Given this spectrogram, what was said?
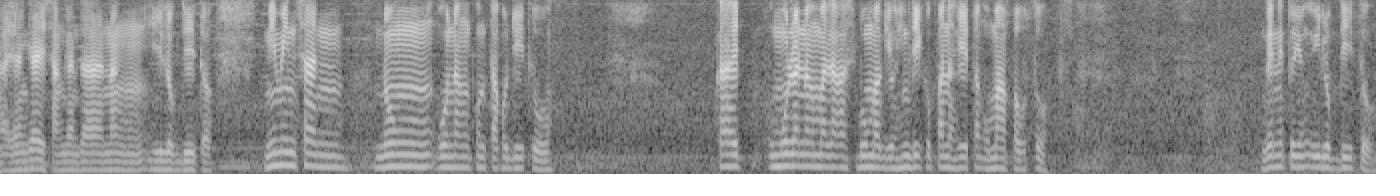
Ayan guys, ang ganda ng ilog dito. Ni minsan, nung unang punta ko dito, kahit umulan ng malakas bumagyo, hindi ko pa nakitang umapaw to. Ganito yung ilog dito.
